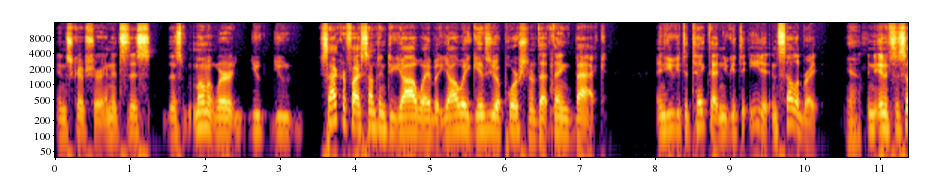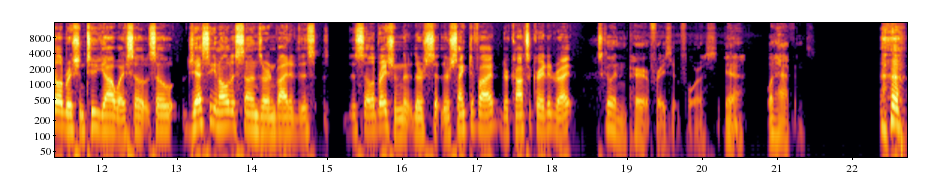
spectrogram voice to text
in scripture and it's this this moment where you you sacrifice something to Yahweh, but Yahweh gives you a portion of that thing back. And you get to take that and you get to eat it and celebrate. yeah. And, and it's a celebration to Yahweh. So so Jesse and all of his sons are invited to this this celebration. They're they're, they're sanctified, they're consecrated, right? Let's go ahead and paraphrase it for us. Yeah. What happens?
